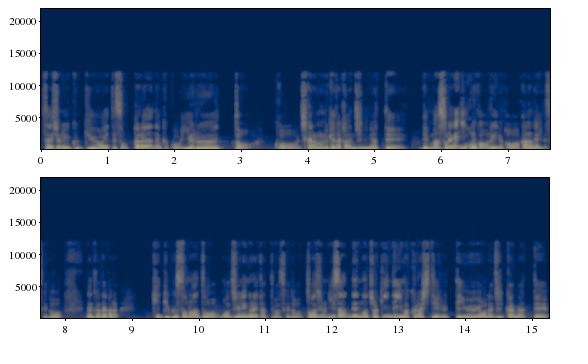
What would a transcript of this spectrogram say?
最初の育休を得て、そっからなんかこう、ゆるーっと、こう、力の抜けた感じになって、で、まあそれがいいのか悪いのかわからないですけど、なんかだから、結局その後、もう10年ぐらい経ってますけど、当時の2、3年の貯金で今暮らしているっていうような実感があって、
